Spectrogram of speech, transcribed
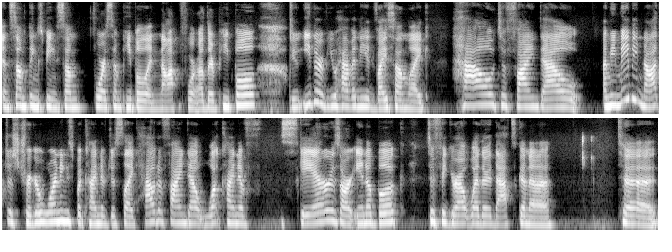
and some things being some for some people and not for other people. Do either of you have any advice on like how to find out? I mean, maybe not just trigger warnings, but kind of just like how to find out what kind of scares are in a book to figure out whether that's gonna to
